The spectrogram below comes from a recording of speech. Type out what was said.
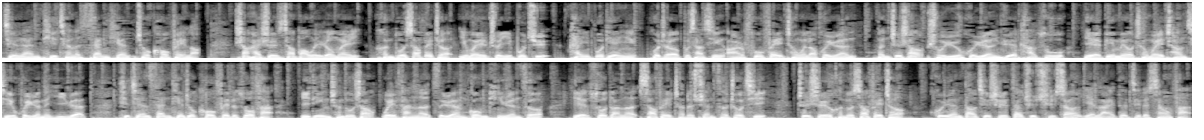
竟然提前了三天就扣费了。上海市消保委认为，很多消费者因为追一部剧、看一部电影或者不小心而付费成为了会员，本质上属于会员月卡族，也并没有成为长期会员的意愿。提前三天就扣费的做法，一定程度上违反了自愿公平原则，也缩短了消费者的选择周期，致使很多消费者会员到期。时再去取消也来得及的想法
